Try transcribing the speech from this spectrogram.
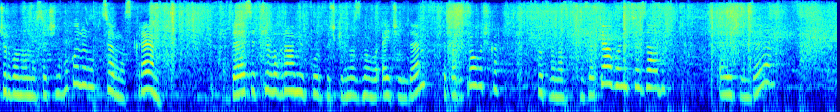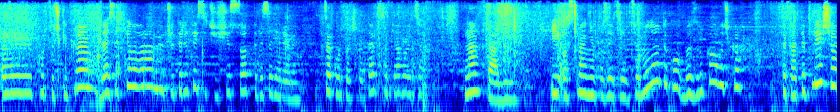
червоного насиченого кольору. Це в нас крем. 10 кілограмів курточки. У нас знову H&M. Така вітровочка. Тут вона затягується ззаду. H&M. Курточки крем 10 кілограмів, 4650 гривень. Ця курточка теж затягується на талію. І остання позиція в цьому лотику безрукавочка, така тепліша.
